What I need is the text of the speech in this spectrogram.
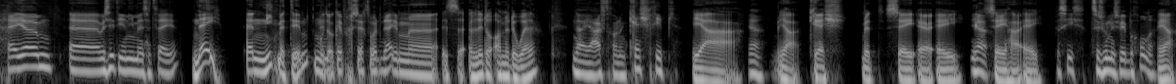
Hey, ehm, eh, we zitten hier niet met z'n tweeën. Nee. En niet met Tim. Dat moet ook even gezegd worden. Nee. Tim eh, is a little under the weather. Nou ja, hij heeft gewoon een crashgriepje. Ja. Ja. Ja. Crash met C-R-E-C-H-E. Precies. Het seizoen is weer begonnen. Ja,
